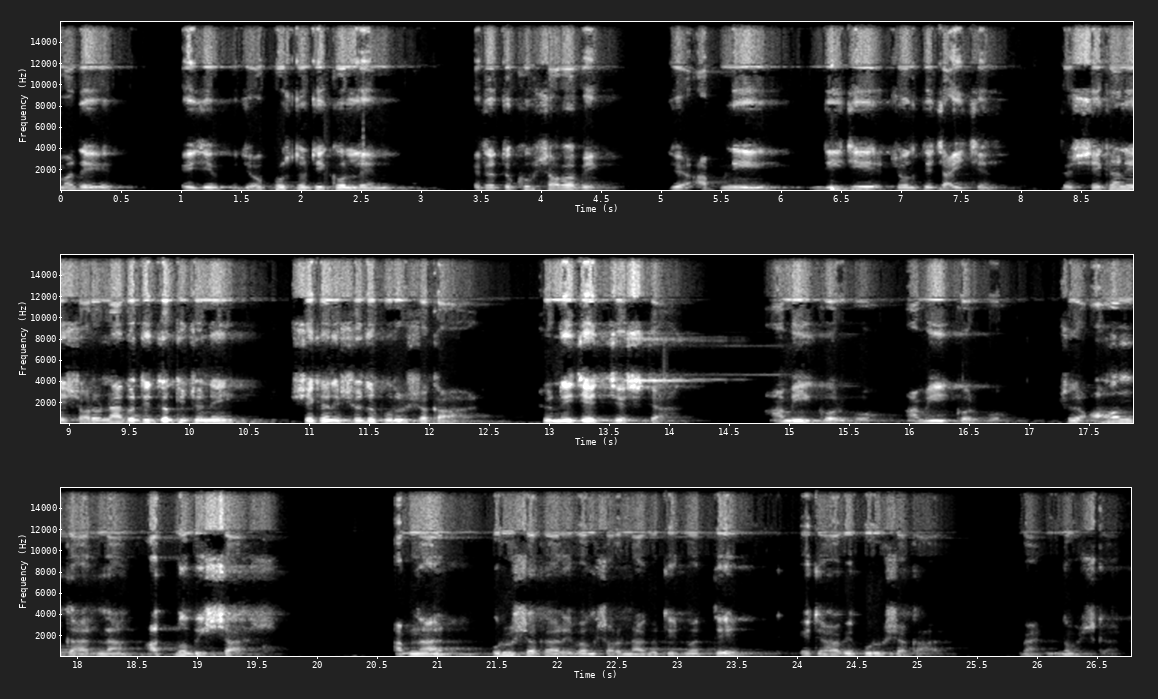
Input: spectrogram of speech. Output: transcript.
আমাদের এই যে প্রশ্নটি করলেন, এটা তো খুব স্বাভাবিক যে আপনি নিজে চলতে চাইছেন। তো সেখানে শরণাগতি তো কিছু নেই, সেখানে শুধু পুরুষকার, শুধু নিজের চেষ্টা। আমি করব আমি করব। শুধু অহংকার না, আত্মবিশ্বাস। আপনার পুরুষাকার এবং শরণাগতির মধ্যে এটা হবে পুরুষাকার। নমস্কার।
